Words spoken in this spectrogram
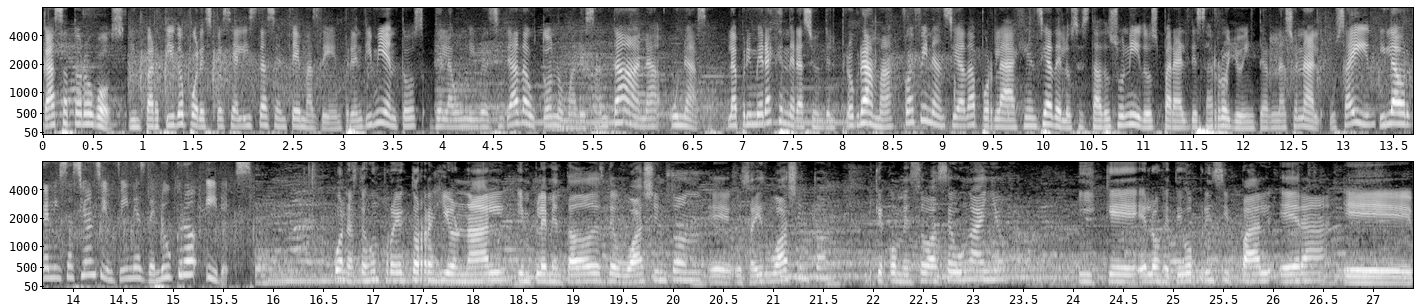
Casa Torogós, impartido por especialistas en temas de emprendimientos de la Universidad Autónoma de Santa Ana, UNASA. La primera generación del programa fue financiada por la Agencia de los Estados Unidos para el Desarrollo Internacional, USAID, y la organización sin fines de lucro, IREX. Bueno, este es un proyecto regional implementado desde Washington, eh, USAID Washington, que comenzó hace un año y que el objetivo principal era eh,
